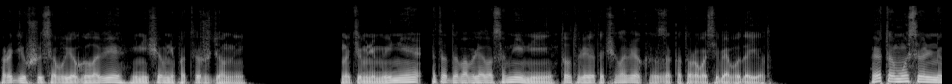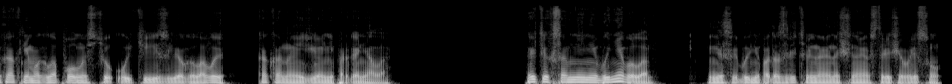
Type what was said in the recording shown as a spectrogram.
родившийся в ее голове и ничем не подтвержденный. Но, тем не менее, это добавляло сомнений, тот ли это человек, за которого себя выдает. Эта мысль никак не могла полностью уйти из ее головы, как она ее не прогоняла. Этих сомнений бы не было, если бы не подозрительная ночная встреча в лесу.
